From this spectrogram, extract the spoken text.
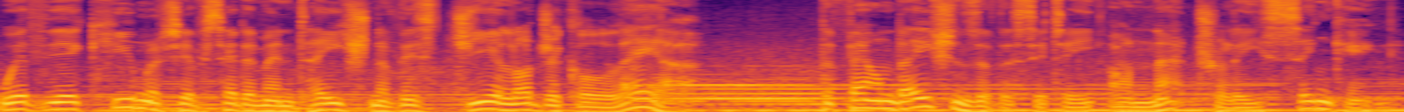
With the accumulative sedimentation of this geological layer, the foundations of the city are naturally sinking.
